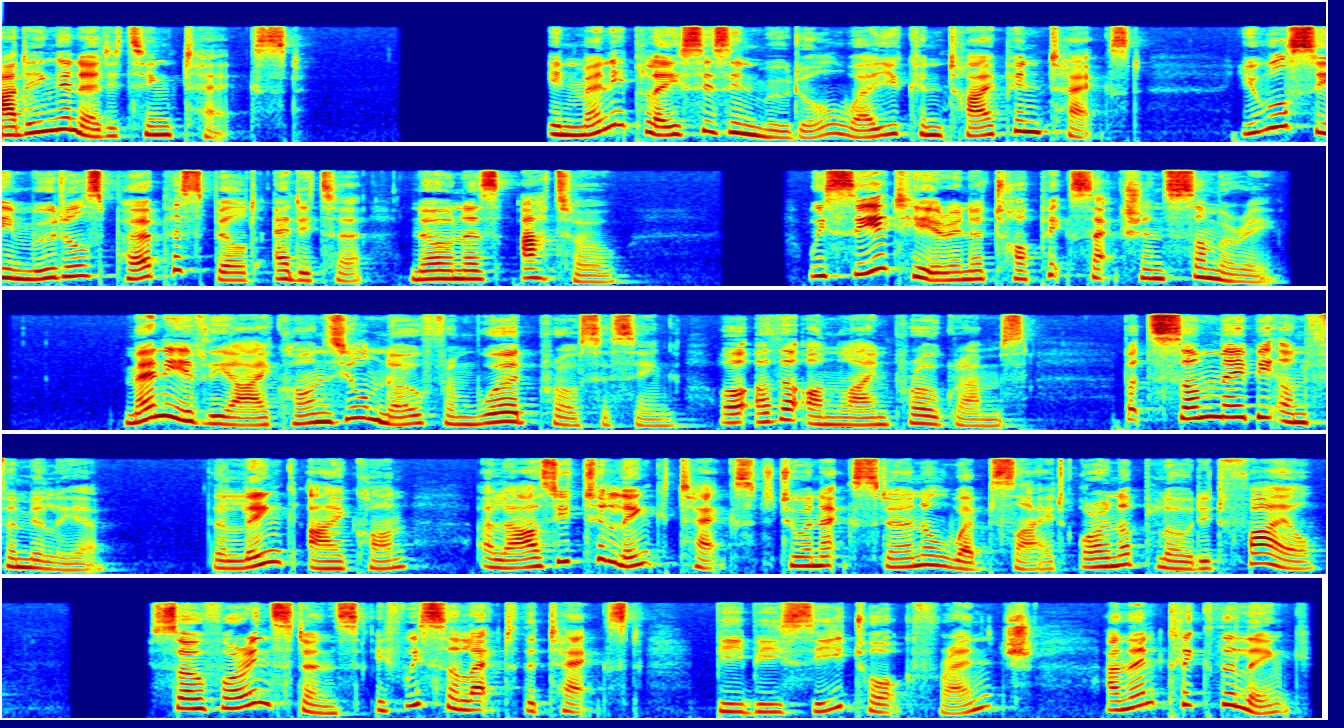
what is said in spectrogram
Adding and editing text. In many places in Moodle where you can type in text, you will see Moodle's purpose-built editor known as Atto. We see it here in a topic section summary. Many of the icons you'll know from word processing or other online programs, but some may be unfamiliar. The link icon allows you to link text to an external website or an uploaded file. So for instance, if we select the text BBC Talk French and then click the link,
